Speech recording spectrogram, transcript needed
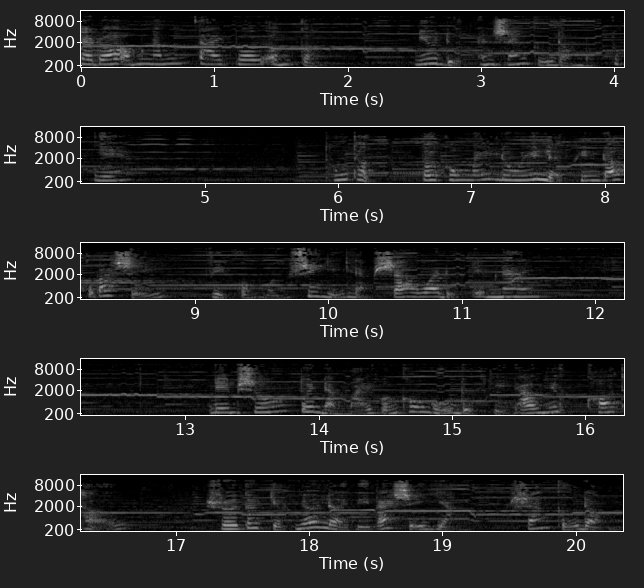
Sau đó, ông nắm tay tôi, ôm cần Nếu được, ánh sáng cử động một chút nhé. Thú thật Tôi không mấy lưu ý lời khuyên đó của bác sĩ Vì còn bận suy nghĩ làm sao qua được đêm nay. Đêm xuống tôi nằm mãi vẫn không ngủ được vì đau nhức, khó thở. Rồi tôi chợt nhớ lời vị bác sĩ dặn Sáng cử động.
